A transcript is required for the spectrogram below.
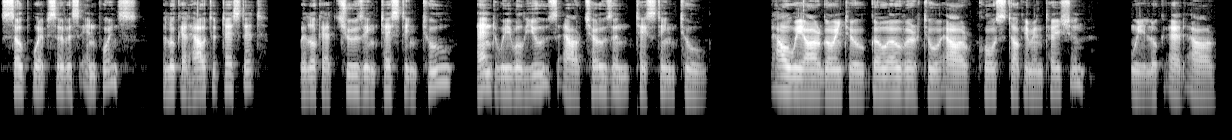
SOAP web service endpoints. We'll look at how to test it. We'll look at choosing testing tool, and we will use our chosen testing tool. Now we are going to go over to our course documentation we look at our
